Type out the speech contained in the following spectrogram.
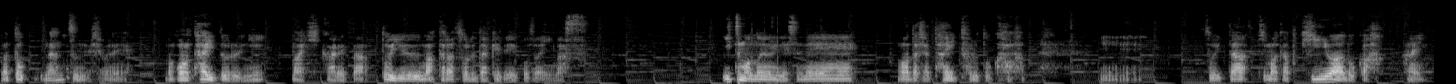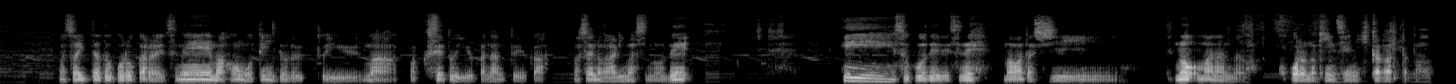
まあ、と、なんつうんでしょうね。まあ、このタイトルに、まあ、惹かれたという、まあ、ただそれだけでございます。いつものようにですね、私はタイトルとか、えーそういった決、まあ、あとキーワードか、はい。まあ、そういったところからですね、まあ、本を手に取るという、まあ、癖というか、なんというか、まあ、そういうのがありますので、えー、そこでですね、まあ、私の、まあ、なんだろう、心の金銭に引っかかったと。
